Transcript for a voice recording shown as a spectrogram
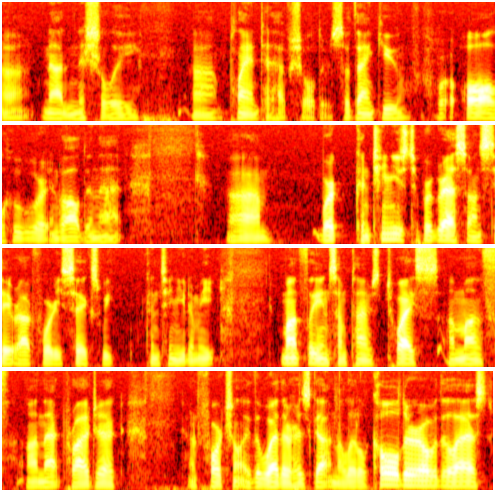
uh, not initially uh, planned to have shoulders. So thank you for all who were involved in that. Um, work continues to progress on State Route 46. We continue to meet monthly and sometimes twice a month on that project. Unfortunately, the weather has gotten a little colder over the last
